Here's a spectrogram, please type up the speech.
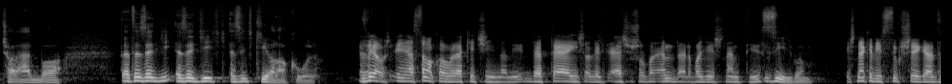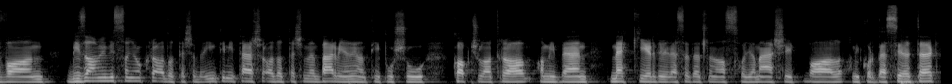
családba. Tehát ez, egy, ez, egy, így, ez így kialakul. Ez világos, én ezt nem akarom vele kicsinyíteni, de te is azért elsősorban ember vagy, és nem tiszt. Ez így van. és neked is szükséged van bizalmi viszonyokra, adott esetben intimitásra, adott esetben bármilyen olyan típusú kapcsolatra, amiben megkérdőjelezhetetlen az, hogy a másikbal, amikor beszéltek,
